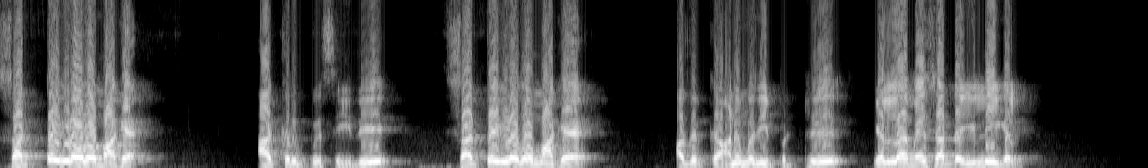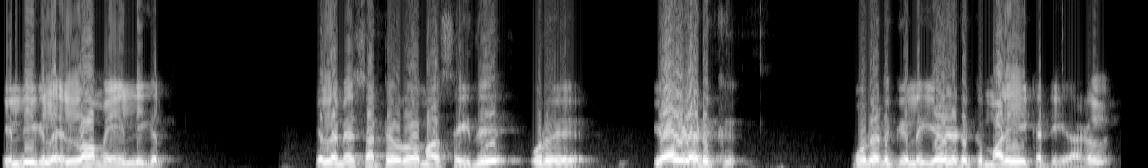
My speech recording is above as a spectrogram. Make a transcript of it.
சட்டவிரோதமாக ஆக்கிரமிப்பு செய்து சட்டவிரோதமாக அதற்கு அனுமதி பெற்று எல்லாமே சட்ட இல்லீகல். இல்லீகல் எல்லாமே இல்லீகல் எல்லாமே சட்டவிரோதமாக செய்து ஒரு ஏழு அடுக்கு ஒரு அடுக்கு இல்லை ஏழு அடுக்கு மாளிகை கட்டுகிறார்கள்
